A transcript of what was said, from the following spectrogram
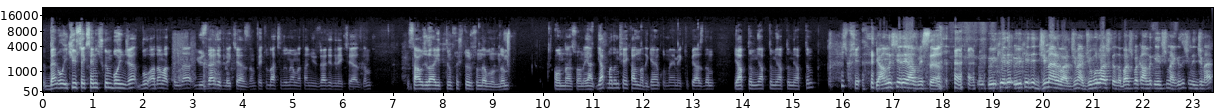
Ben o 283 gün boyunca bu adam hakkında yüzlerce dilekçe yazdım. Fethullahçılığını anlatan yüzlerce dilekçe yazdım. Savcılığa gittim, suç duyurusunda bulundum. Ondan sonra yani yapmadığım şey kalmadı. Genelkurmay'a mektup yazdım. Yaptım, yaptım, yaptım, yaptım. Hiçbir şey. Yanlış yere yazmışsın. ülkede ülkede CİMER var. CİMER. Cumhurbaşkanlığı Başbakanlık İletişim Merkezi şimdi CİMER.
